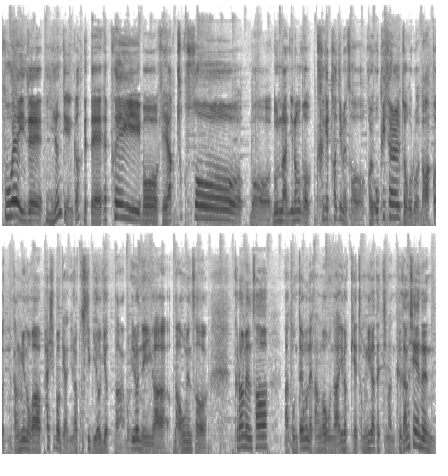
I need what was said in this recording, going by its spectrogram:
후에 이제 2년 뒤인가 그때 FA 뭐 계약 축소 뭐 논란 이런 거 크게 터지면서 거의 오피셜적으로 나왔거든요. 강민호가 80억이 아니라 92억이었다. 뭐 이런 얘기가 나오면서 그러면서 아 돈 때문에 간 거구나 이렇게 정리가 됐지만 그 당시에는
